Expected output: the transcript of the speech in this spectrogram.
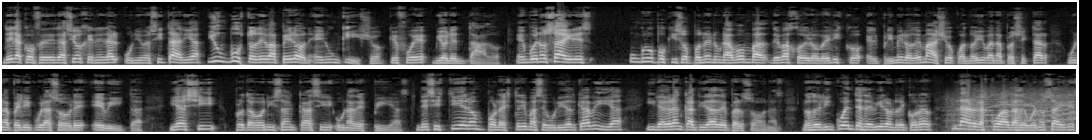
de la Confederación General Universitaria y un busto de Eva Perón en Unquillo, que fue violentado. En Buenos Aires, un grupo quiso poner una bomba debajo del obelisco el primero de mayo cuando iban a proyectar una película sobre Evita, y allí protagonizan casi una de espías. Desistieron por la extrema seguridad que había y la gran cantidad de personas. Los delincuentes debieron recorrer largas cuadras de Buenos Aires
